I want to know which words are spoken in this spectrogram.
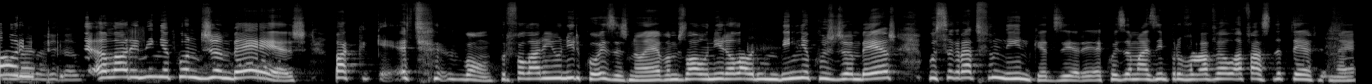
a Laurin- maravilhoso. a Laurindinha com jambés. Pá, que- que- Bom, por falar em unir coisas, não é? Vamos lá unir a Laurindinha com os jambés, com o sagrado feminino, quer dizer, é a coisa mais improvável à face da Terra, não é?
